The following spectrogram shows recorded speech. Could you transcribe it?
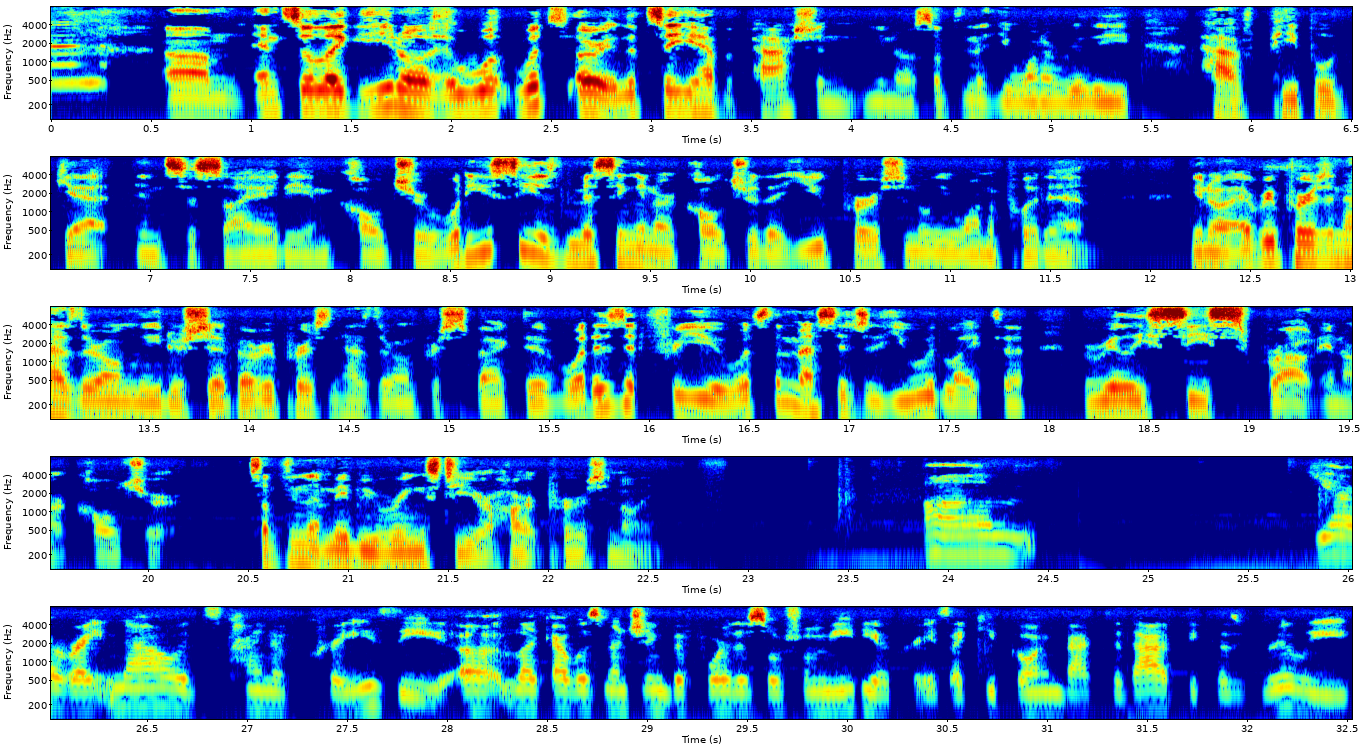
Um, and so like you know what, what's all right let's say you have a passion you know something that you want to really have people get in society and culture. What do you see is missing in our culture that you personally want to put in? You know every person has their own leadership every person has their own perspective. What is it for you? What's the message that you would like to really see sprout in our culture? Something that maybe rings to your heart personally. Um, yeah, right now it's kind of crazy. Uh, like I was mentioning before, the social media craze. I keep going back to that because really,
